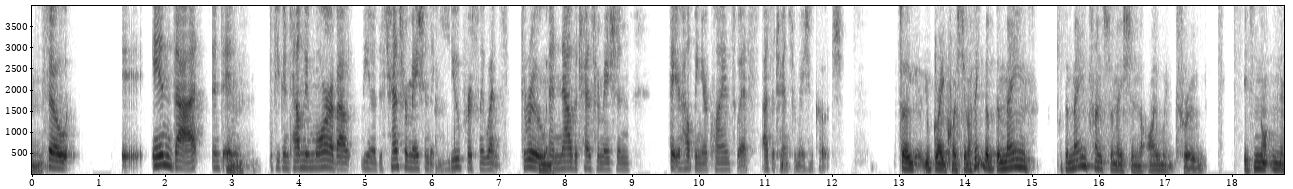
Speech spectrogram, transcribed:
mm. so in that and and mm. if you can tell me more about you know this transformation that you personally went through mm. and now the transformation that you're helping your clients with as a mm-hmm. transformation coach? So uh, great question. I think the, the main the main transformation that i went through it's not ne-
